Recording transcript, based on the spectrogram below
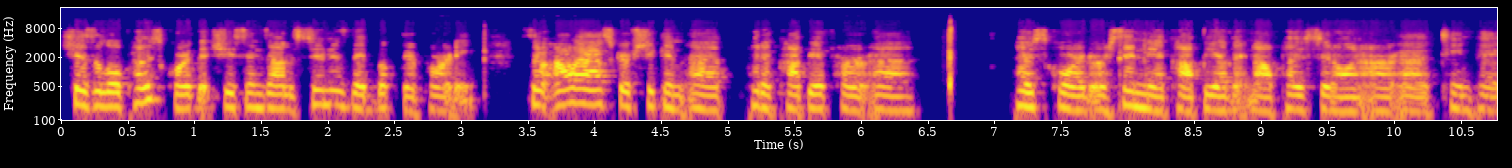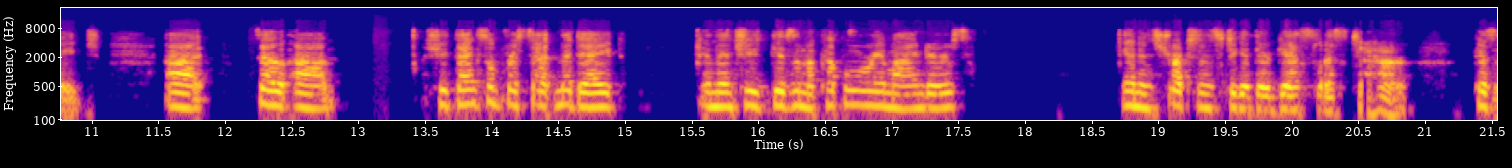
she has a little postcard that she sends out as soon as they book their party. So I'll ask her if she can uh, put a copy of her uh, postcard or send me a copy of it and I'll post it on our uh, team page. Uh, so uh, she thanks them for setting the date and then she gives them a couple of reminders and instructions to get their guest list to her because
